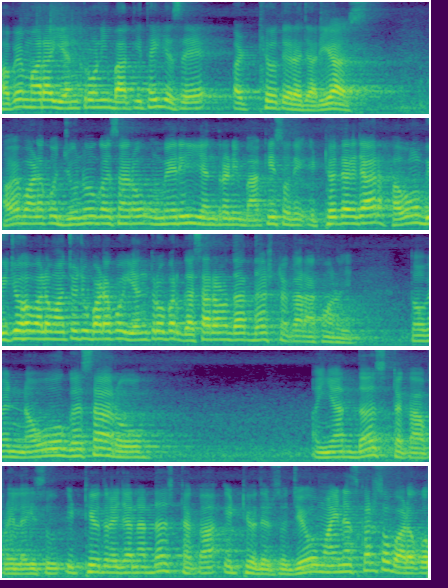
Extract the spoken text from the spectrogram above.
હવે મારા યંત્રોની બાકી થઈ જશે અઠ્યોતેર હજાર. યસ હવે બાળકો, જૂનો ઘસારો ઉમેરી યંત્રની બાકી સુધી અઠ્યોતેર હજાર. હવે હું બીજો હવાલો વાંચું છું બાળકો, યંત્રો પર ઘસારાનો દર દસ ટકા રાખવાનો છે. તો હવે નવો ઘસારો અહીંયા દસ ટકા આપણે લઈશું. ઇઠ્યોતેર હજારના દસ ટકા ઇઠ્યોતેરસો જેવો માઇનસ કરશો બાળકો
